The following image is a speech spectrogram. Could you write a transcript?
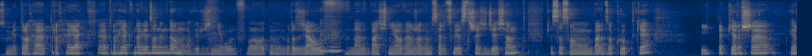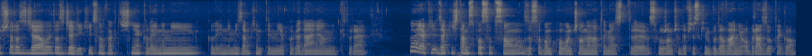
w sumie trochę, trochę, jak, trochę jak w Nawiedzonym Domu o Virginia Woolf, bo rozdziałów mhm. w, w baśni o wężowym sercu jest 60, przez to są bardzo krótkie. I te pierwsze, pierwsze rozdziały, rozdzieliki są faktycznie kolejnymi, kolejnymi zamkniętymi opowiadaniami, które no, jak, w jakiś tam sposób są ze sobą połączone, natomiast e, służą przede wszystkim budowaniu obrazu tego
